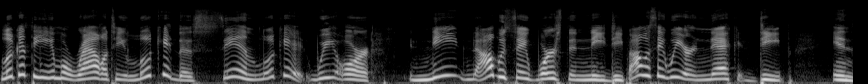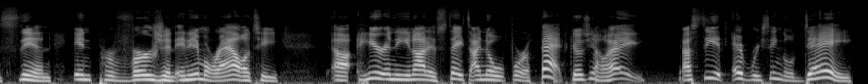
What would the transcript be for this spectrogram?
Look at the immorality. Look at the sin. Look at, we are knee, I would say worse than knee deep. I would say we are neck deep in sin, in perversion, in immorality. Uh, here in the United States, I know for a fact because, you know, hey, I see it every single day.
